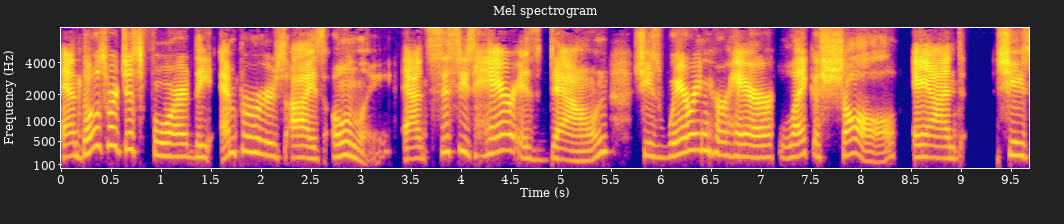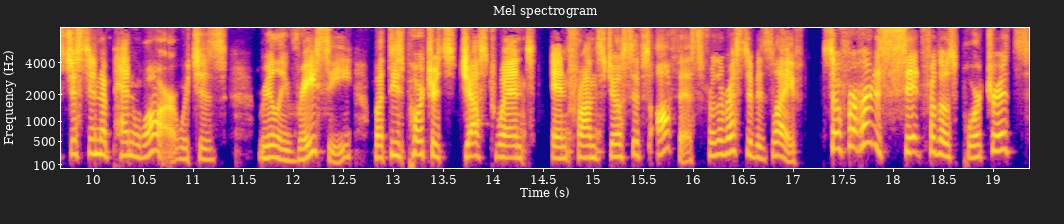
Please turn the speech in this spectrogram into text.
And those were just for the emperor's eyes only. And Sisi's hair is down. She's wearing her hair like a shawl and she's just in a peignoir, which is really racy. But these portraits just went in Franz Joseph's office for the rest of his life. So for her to sit for those portraits,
